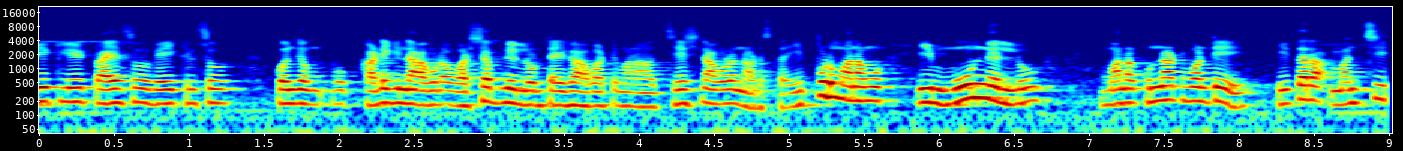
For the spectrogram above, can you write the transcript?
వీక్లీ ట్వైస్ వెహికల్స్ కొంచెం కడిగినా కూడా వర్షపు నీళ్ళు ఉంటాయి కాబట్టి మనం చేసినా కూడా నడుస్తాయి. ఇప్పుడు మనము ఈ మూడు నెలలు మనకున్నటువంటి ఇతర మంచి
